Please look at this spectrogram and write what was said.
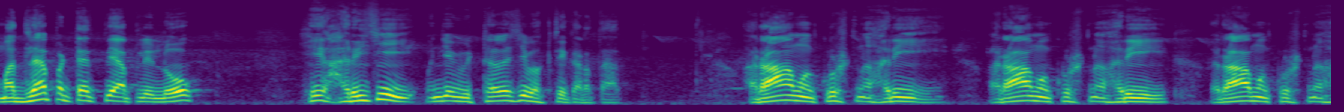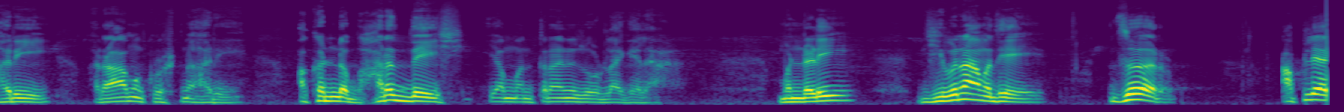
मधल्या पट्ट्यातले आपले लोक हे हरीची म्हणजे विठ्ठलाची भक्ती करतात. राम कृष्ण हरी रामकृष्ण हरी रामकृष्ण हरी रामकृष्ण हरी. अखंड भारत देश या मंत्राने जोडला गेला. मंडळी जीवनामध्ये जर आपल्या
